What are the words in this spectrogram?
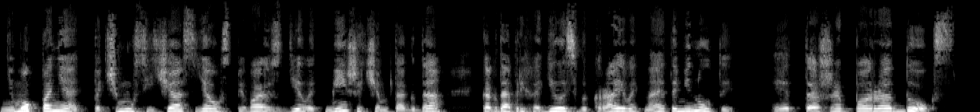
Не мог понять, почему сейчас я успеваю сделать меньше, чем тогда, когда приходилось выкраивать на это минуты. Это же парадокс.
